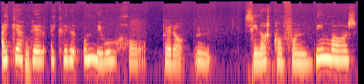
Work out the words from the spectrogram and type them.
Hay que hacer, hay que hacer un dibujo, pero mm, si nos confundimos,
